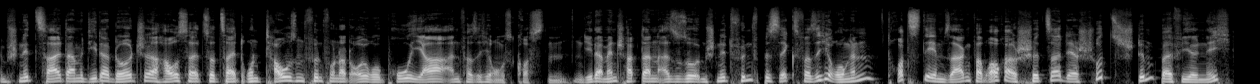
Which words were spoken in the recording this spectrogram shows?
Im Schnitt zahlt damit jeder deutsche Haushalt zurzeit rund 1500 Euro pro Jahr an Versicherungskosten. Und jeder Mensch hat dann also so im Schnitt fünf bis sechs Versicherungen. Trotzdem sagen Verbraucherschützer, der Schutz stimmt bei vielen nicht.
